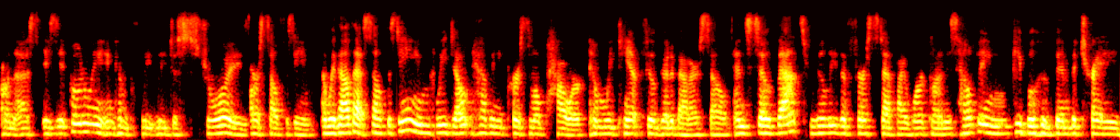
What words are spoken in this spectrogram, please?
on us is it totally and completely destroys our self esteem. And without that self esteem, we don't have any personal power and we can't feel good about ourselves. And so that's really the first step I work on is helping people who've been betrayed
